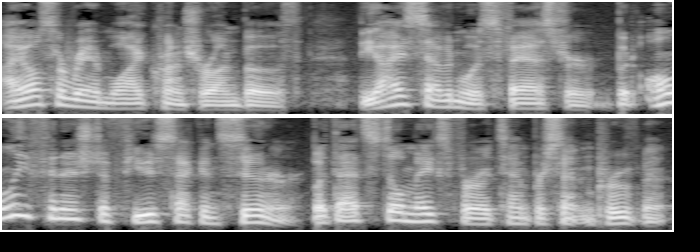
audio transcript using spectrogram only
I also ran Y Cruncher on both. The i7 was faster, but only finished a few seconds sooner, but that still makes for a 10% improvement.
